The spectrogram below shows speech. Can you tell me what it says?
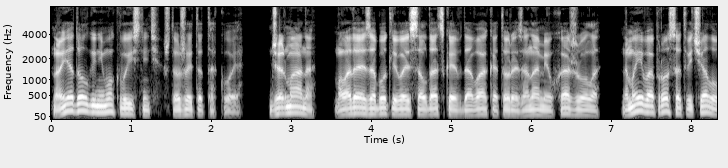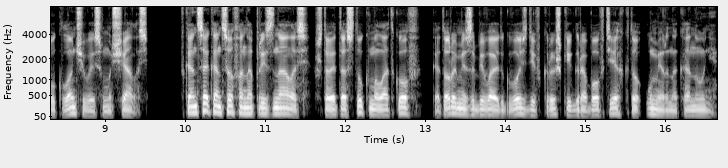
Но я долго не мог выяснить, что же это такое. Джермана, молодая заботливая солдатская вдова, которая за нами ухаживала, на мои вопросы отвечала уклончиво и смущалась. В конце концов она призналась, что это стук молотков, которыми забивают гвозди в крышки гробов тех, кто умер накануне.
